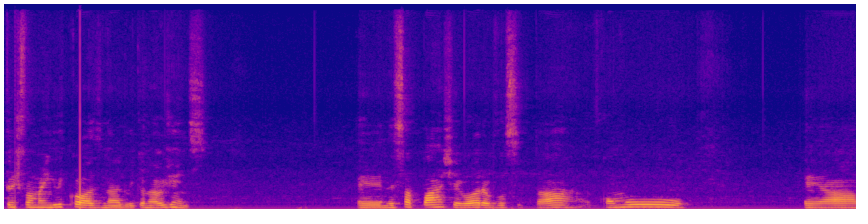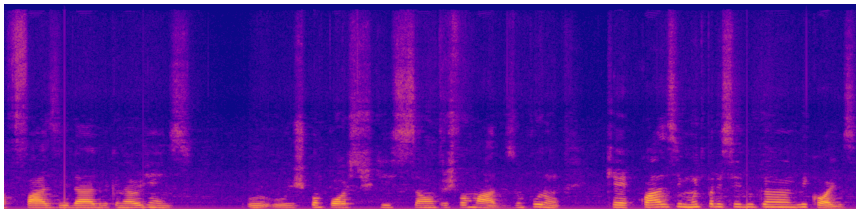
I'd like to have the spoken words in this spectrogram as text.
transformar em glicose, na gliconeogênese. É, nessa parte agora eu vou citar como é a fase da gliconeogênese, os compostos que são transformados um por um, que é quase muito parecido com a glicólise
